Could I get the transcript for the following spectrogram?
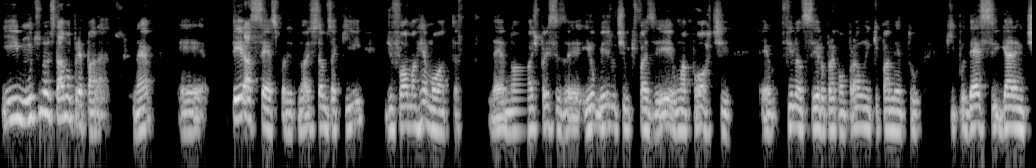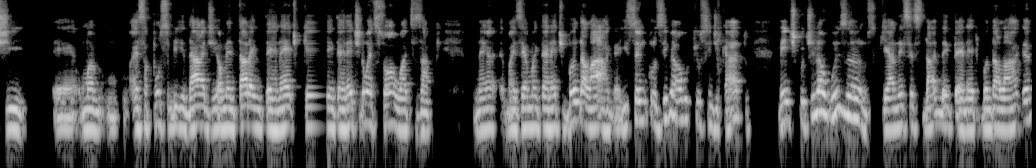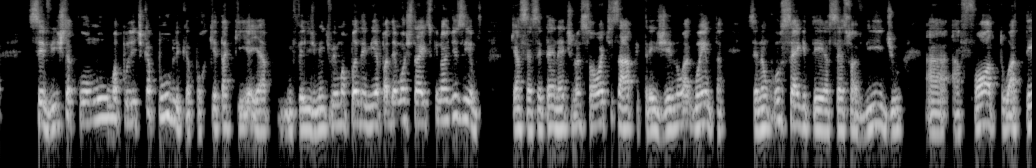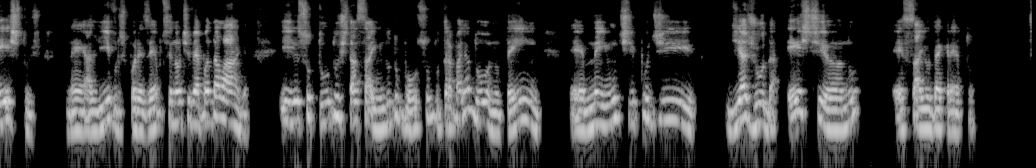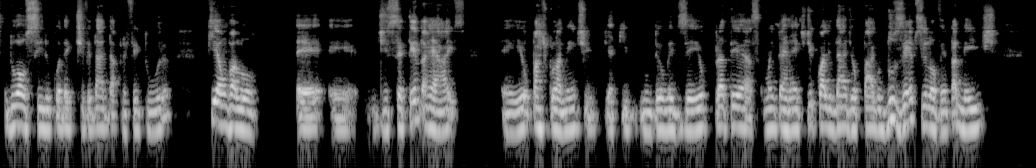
E muitos não estavam preparados. Né? É, ter acesso, por exemplo, nós estamos aqui de forma remota. Né? Nós precisamos, eu mesmo tive que fazer um aporte é, financeiro para comprar um equipamento que pudesse garantir é, uma, essa possibilidade de aumentar a internet, porque a internet não é só o WhatsApp, né? mas é uma internet banda larga. Isso é, inclusive, algo que o sindicato vem discutindo há alguns anos, que é a necessidade da internet banda larga ser vista como uma política pública, porque está aqui, e infelizmente veio uma pandemia para demonstrar isso que nós dizíamos, que acesso à internet não é só o WhatsApp, 3G não aguenta, você não consegue ter acesso a vídeo, a, a foto, a textos, né, a livros, por exemplo, se não tiver banda larga. E isso tudo está saindo do bolso do trabalhador, não tem é, nenhum tipo de, de ajuda. Este ano é, saiu o decreto do auxílio conectividade da prefeitura, que é um valor é, é, de 70 reais. É, eu, particularmente, e aqui não tenho medo de dizer, eu, para ter uma internet de qualidade, eu pago 290 mês.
